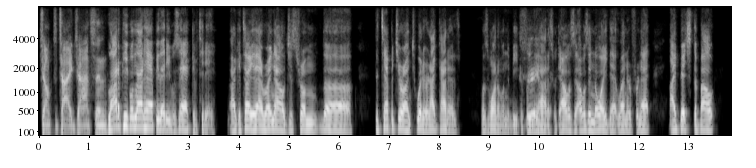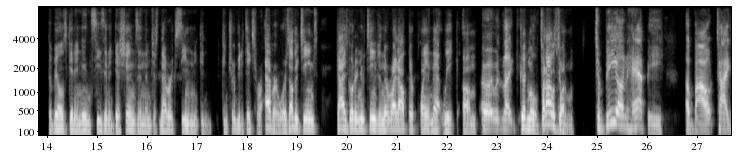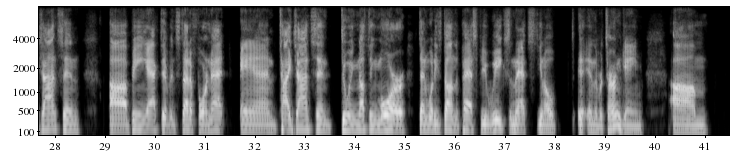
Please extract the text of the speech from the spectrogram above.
jump to Ty Johnson. A lot of people not happy that he was active today. I can tell you that right now, just from the the temperature on Twitter, and I kind of was one of them to be completely sure. honest with you. I was I was annoyed that Leonard Fournette. I bitched about the Bills getting in season additions and them just never seeming to con- contribute. It takes forever. Whereas other teams, guys go to new teams and they're right out there playing that week. Um, oh, it was like good move, to, but I was to, one of them. To be unhappy about Ty Johnson uh, being active instead of Fournette and Ty Johnson doing nothing more than what he's done the past few weeks, and that's you know in, the return game. Um,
